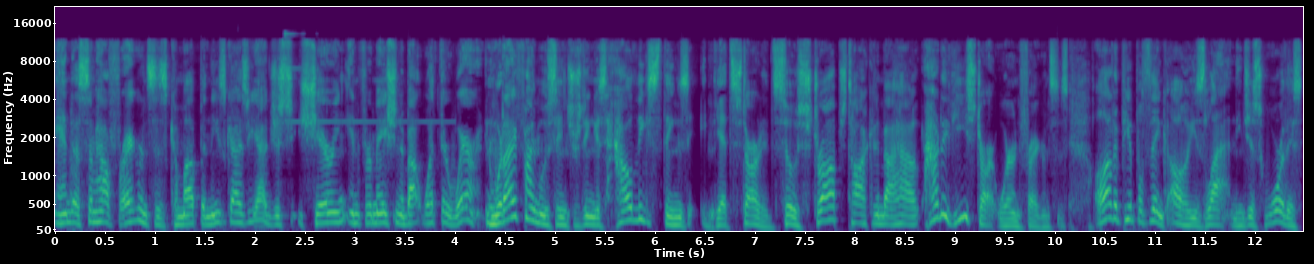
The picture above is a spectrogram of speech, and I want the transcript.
and uh, somehow fragrances come up, and these guys are, yeah, just sharing information about what they're wearing. And what I find most interesting is how these things get started. So Strop's talking about how, how did he start wearing fragrances? A lot of people think, oh, he's Latin. He just wore this.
